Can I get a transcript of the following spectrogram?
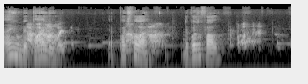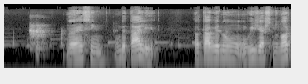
Ah, e um detalhe. coisa. É, Pode Ah, falar. Depois eu falo. Não, é assim, um detalhe. Eu tava vendo um, vídeo, acho do Nor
